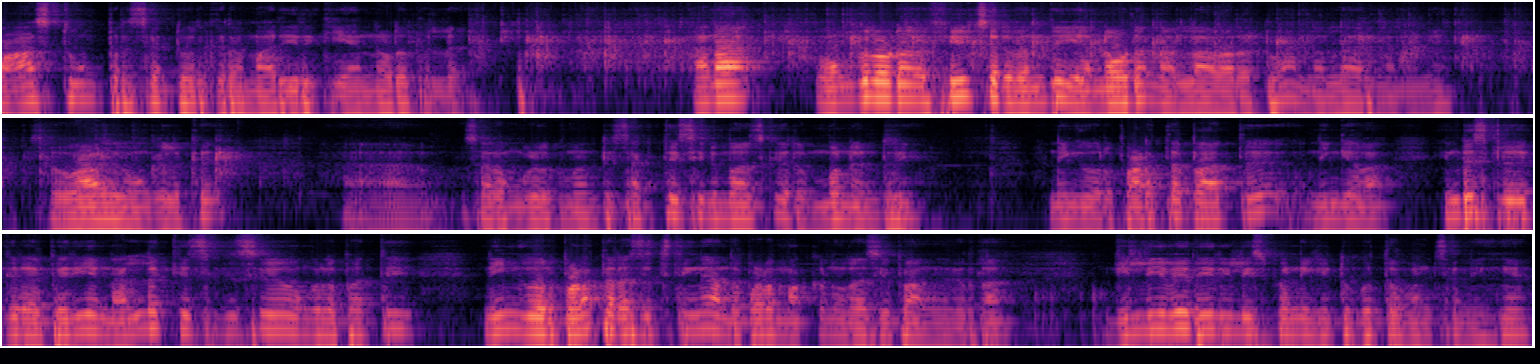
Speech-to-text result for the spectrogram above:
பாஸ்ட்டும் ப்ரெசண்ட்டும் இருக்கிற மாதிரி இருக்குது என்னோடதில்ல ஆனால் உங்களோட ஃப்யூச்சர் வந்து என்னோட நல்லா வரட்டும். நல்லா இருங்க நீங்கள் ஸோ வாழ்க உங்களுக்கு. சார் உங்களுக்கு நன்றி. சக்தி சினிமாஸ்க்கு ரொம்ப நன்றி. நீங்கள் ஒரு படத்தை பார்த்து நீங்கள் இண்டஸ்ட்ரியில் இருக்கிற பெரிய நல்ல கிசு கிசுவே உங்களை பற்றி நீங்கள் ஒரு படத்தை ரசிச்சிட்டிங்கன்னா அந்த படம் மக்களும் ரசிப்பாங்கங்கிறது தான். கில்லியவே ரீ ரிலீஸ் பண்ணி ஹிட்டு கொடுத்த மனுஷன் நீங்கள்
